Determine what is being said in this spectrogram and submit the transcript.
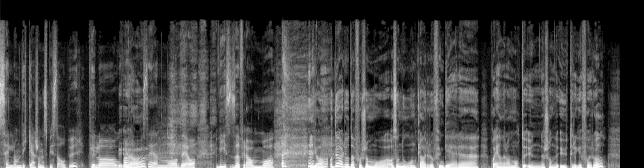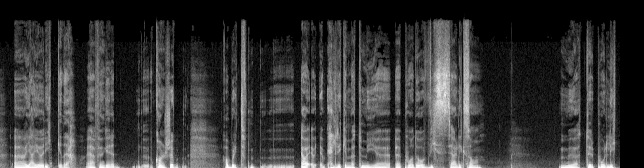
selv om det ikke er sånne spisse albuer, til å være Ja. på scenen og det å vise seg fram og ja, og det er det jo derfor som må Altså, noen klarer å fungere på en eller annen måte under sånne utrygge forhold. Uh, jeg gjør ikke det. Jeg fungerer Kanskje har blitt Jeg har heller ikke møtt mye eh, på det, og hvis jeg liksom møter på litt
